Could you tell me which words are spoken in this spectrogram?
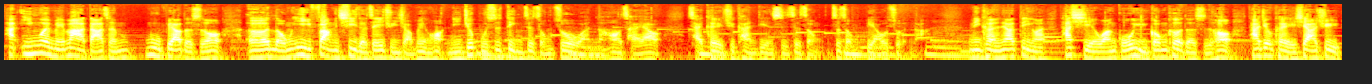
他因为没办法达成目标的时候而容易放弃的这一群小朋友的话，你就不是定这种做完然后才要才可以去看电视这种这种标准啦。你可能要定完，他写完国语功课的时候，他就可以下去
